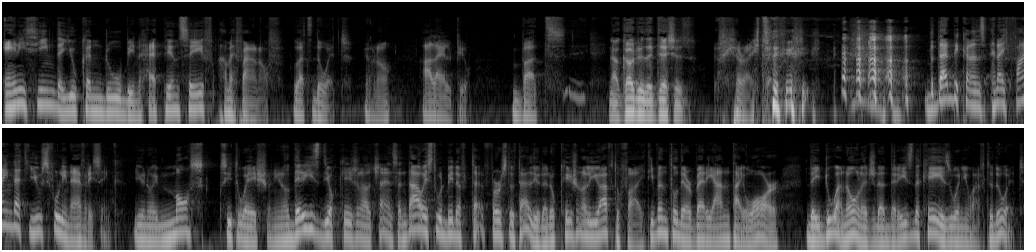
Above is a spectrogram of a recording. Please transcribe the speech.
Anything that you can do being happy and safe, I'm a fan of. Let's do it. You know, I'll help you. But now go do the dishes. right. but that becomes, and I find that useful in everything. You know, in most situation, you know, there is the occasional chance, and Taoist would be the t- first to tell you that occasionally you have to fight, even though they're very anti-war. They do acknowledge that there is the case when you have to do it.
